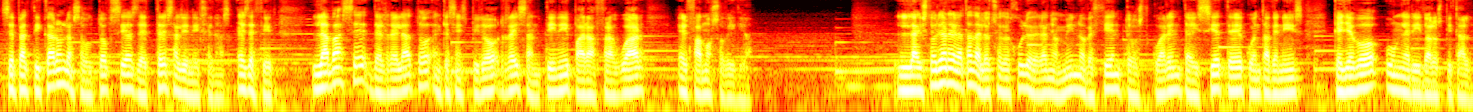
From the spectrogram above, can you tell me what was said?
se practicaron las autopsias de tres alienígenas, es decir, la base del relato en que se inspiró Ray Santini para fraguar el famoso vídeo. La historia relatada el 8 de julio del año 1947 cuenta Denise que llevó un herido al hospital.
